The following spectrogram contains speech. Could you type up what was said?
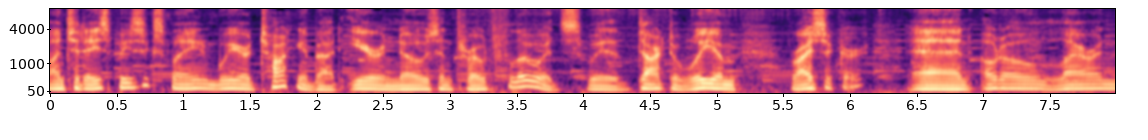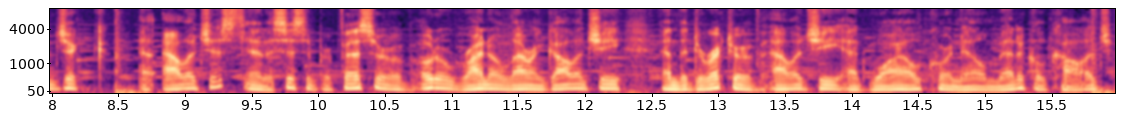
on today's Please Explain, we are talking about ear, nose, and throat fluids with Dr. William Reisacher, an otolaryngologist allergist and assistant professor of otorhinolaryngology and the director of allergy at Weill Cornell Medical College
